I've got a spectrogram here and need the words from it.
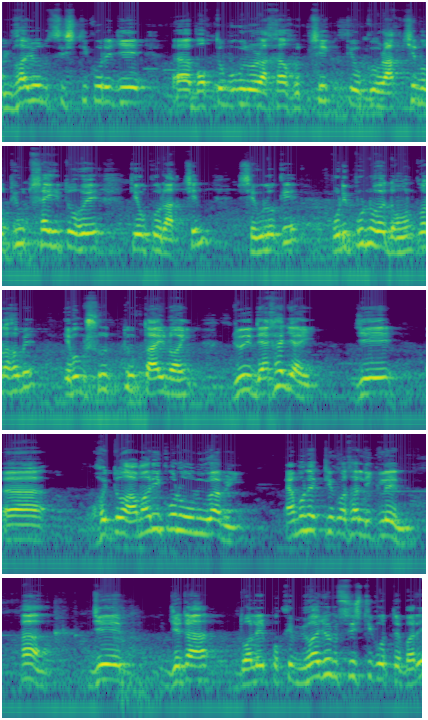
বিভাজন সৃষ্টি করে যে বক্তব্যগুলো রাখা হচ্ছে, কেউ কেউ রাখছেন, অতি উৎসাহিত হয়ে কেউ কেউ রাখছেন, সেগুলোকে পরিপূর্ণভাবে দমন করা হবে এবং শুধু তাই নয়, যদি দেখা যায় যে হয়তো আমারই কোনো অনুগামী এমন একটি কথা লিখলেন হ্যাঁ যে, যেটা দলের পক্ষে বিভাজন সৃষ্টি করতে পারে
